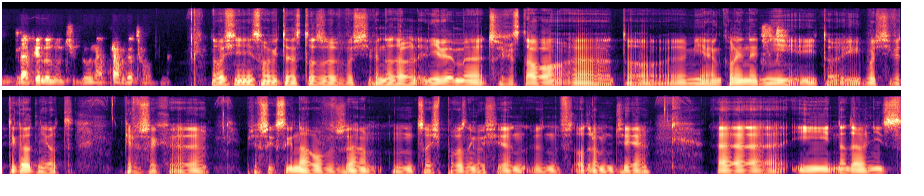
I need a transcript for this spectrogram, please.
dla wielu ludzi był naprawdę trudny. No właśnie niesamowite jest to, że właściwie nadal nie wiemy, co się stało. To mijają kolejne dni i, to, i właściwie tygodnie od pierwszych, pierwszych sygnałów, że mm, coś poważnego się z Odrą dzieje. E, i nadal nic,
